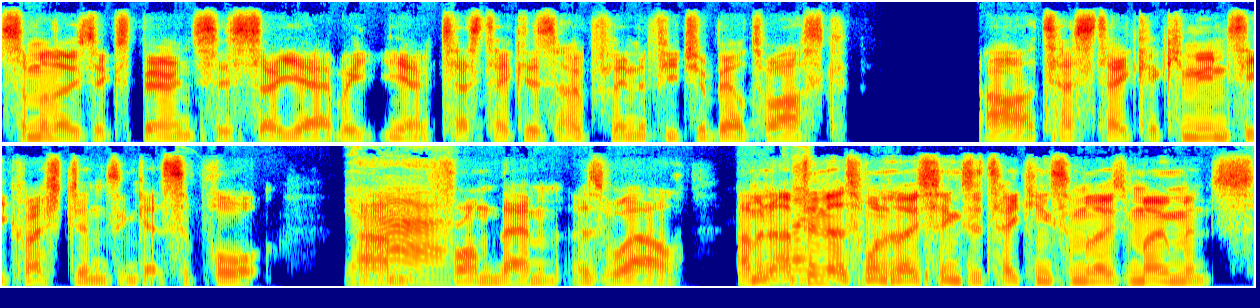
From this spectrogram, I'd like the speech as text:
some of those experiences. So yeah, we you know test takers hopefully in the future be able to ask our test taker community questions and get support um, yeah. um, from them as well. I mean, I think that's one of those things of taking some of those moments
